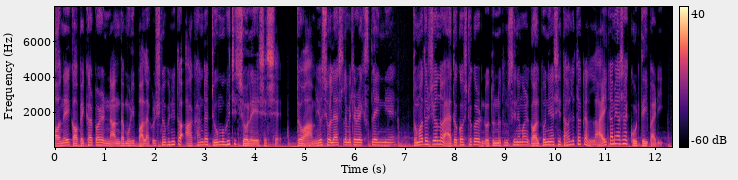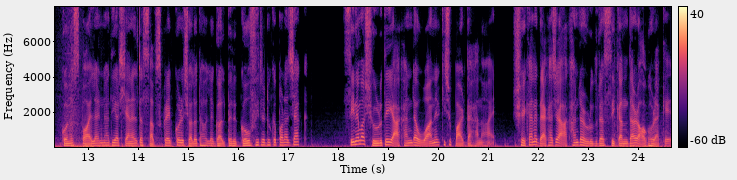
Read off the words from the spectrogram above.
অনেক অপেক্ষার পরে নান্দামুড়ি বালাকৃষ্ণ অভিনীত আখান্ডা টু মুভিটি চলে এসেছে। তো আমিও চলে আসলাম এটার এক্সপ্লেইন নিয়ে। তোমাদের জন্য এত কষ্ট করে নতুন নতুন সিনেমার গল্প নিয়ে আসি, তাহলে তো একটা লাইক আমি আশা করতেই পারি। কোনো স্পয়লার না দিয়ে আর চ্যানেলটা সাবস্ক্রাইব করে চলো তাহলে গল্পের গভীরে ঢুকে পড়া যাক। সিনেমার শুরুতেই আখান্ডা ওয়ানের কিছু পার্ট দেখানো হয়। সেখানে দেখা যায় আখান্ডা রুদ্রা সিকান্দার অঘোরাকে।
